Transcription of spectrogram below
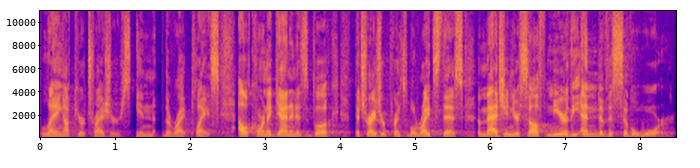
laying up your treasures in the right place. Alcorn, again, in his book, The Treasure Principle, writes this Imagine yourself near the end of the Civil War.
